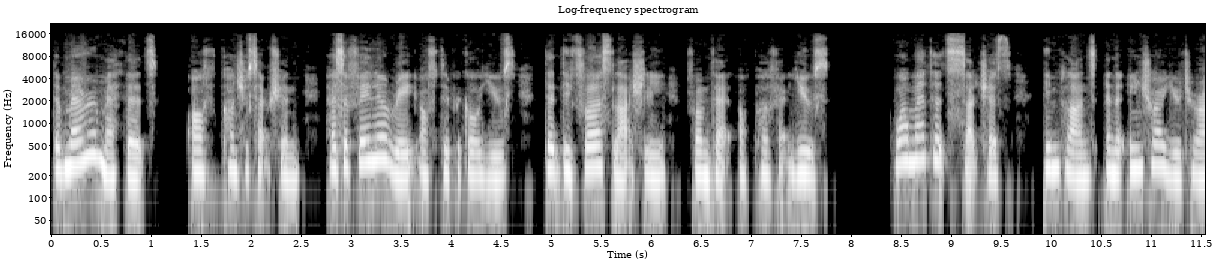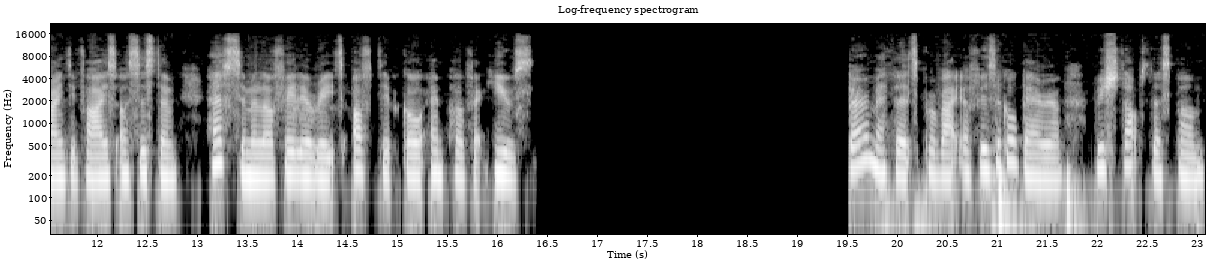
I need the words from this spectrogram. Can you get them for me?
The Merrill methods of contraception has a failure rate of typical use that differs largely from that of perfect use, while methods such as implants and the intrauterine device or system have similar failure rates of typical and perfect use. Barrier methods provide a physical barrier which stops the sperm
